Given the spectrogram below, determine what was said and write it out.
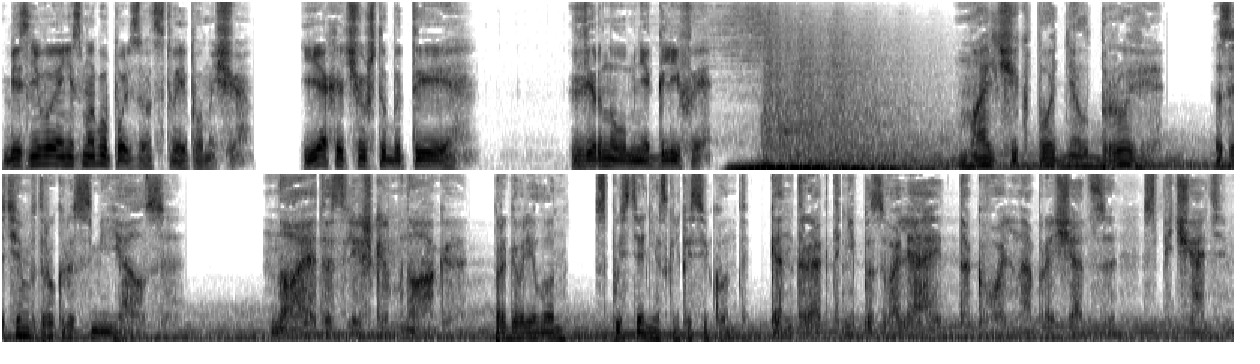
без него я не смогу пользоваться твоей помощью. Я хочу, чтобы ты вернул мне глифы». Мальчик поднял брови, затем вдруг рассмеялся. «Но это слишком много», — проговорил он спустя несколько секунд. «Контракт не позволяет так вольно обращаться с печатями».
